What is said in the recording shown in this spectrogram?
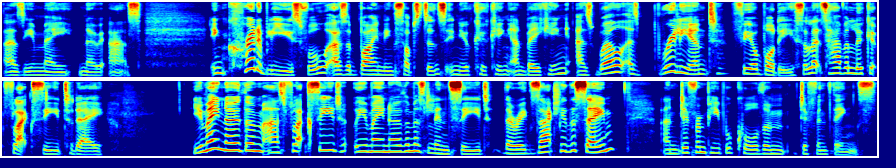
as you may know it as incredibly useful as a binding substance in your cooking and baking, as well as brilliant for your body. So let's have a look at flaxseed today. You may know them as flaxseed or you may know them as linseed. They're exactly the same, and different people call them different things.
